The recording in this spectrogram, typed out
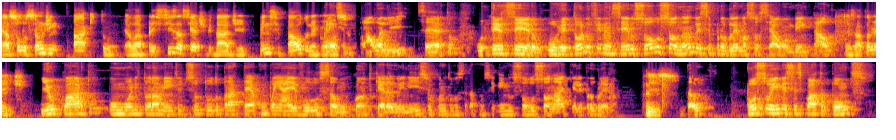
É a solução de impacto, ela precisa ser a atividade principal do negócio. Principal ali, certo? O terceiro, o retorno financeiro solucionando esse problema social ambiental. Exatamente. E o quarto, o monitoramento disso tudo para até acompanhar a evolução, o quanto que era no início, o quanto você está conseguindo solucionar aquele problema. Isso. Então, possuindo esses quatro pontos,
